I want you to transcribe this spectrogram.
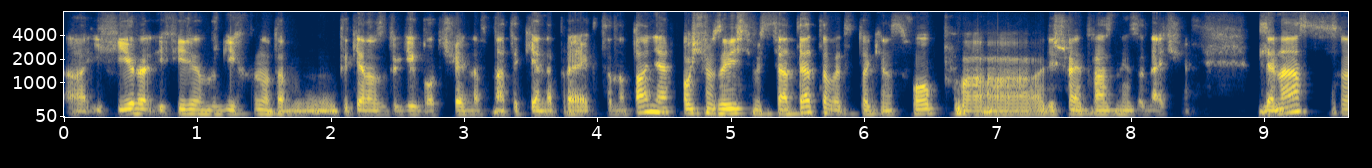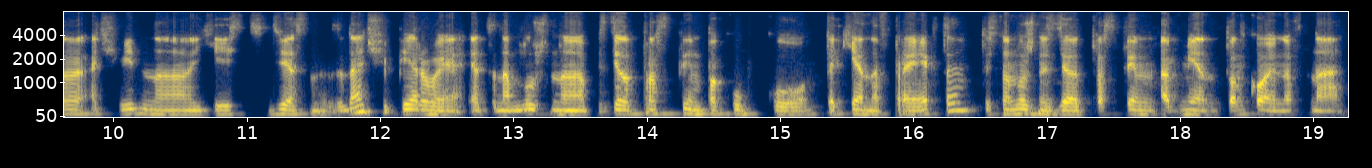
а, эфира, эфириум других, ну, там, токенов с других блокчейнов на токены проекта на тоне. В общем, в зависимости от этого этот token swap э, решает разные задачи. Для нас, э, очевидно, есть две основные задачи. Первая — это нам нужно сделать простым покупку токенов проекта, то есть нам нужно сделать простым обмен тонкоинов на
